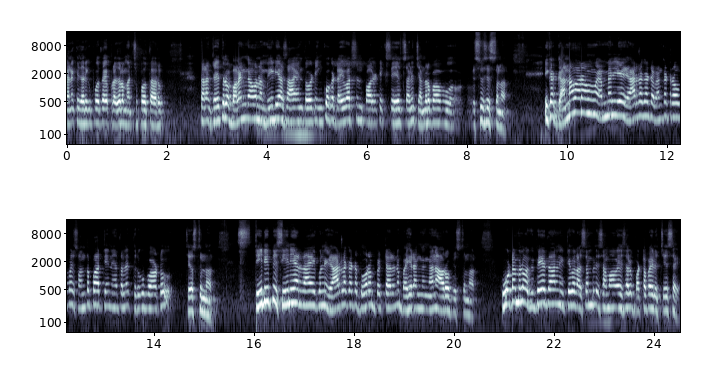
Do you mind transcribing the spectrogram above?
వెనక్కి జరిగిపోతాయి ప్రజలు మర్చిపోతారు. తన చేతిలో బలంగా ఉన్న మీడియా సహాయంతో ఇంకొక డైవర్షన్ పాలిటిక్స్ చేయొచ్చు అని చంద్రబాబు విశ్వసిస్తున్నారు. ఇక గన్నవరం ఎమ్మెల్యే యార్లగడ్డ వెంకట్రావుపై సొంత పార్టీ నేతలే తిరుగుబాటు చేస్తున్నారు. టీడీపీ సీనియర్ నాయకుల్ని యార్లగడ్డ దూరం పెట్టారని బహిరంగంగానే ఆరోపిస్తున్నారు. కూటమిలో విభేదాలను ఇటీవల అసెంబ్లీ సమావేశాలు పట్టబయలు చేశాయి.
